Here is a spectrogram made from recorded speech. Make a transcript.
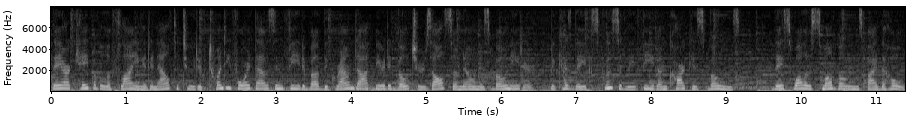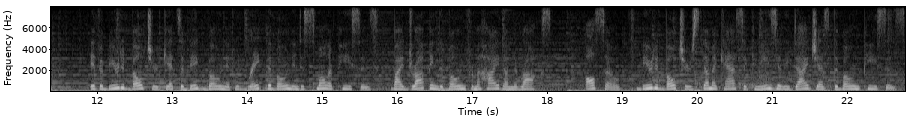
They are capable of flying at an altitude of 24,000 feet above the ground. Bearded vultures also known as bone eater because they exclusively feed on carcass bones. They swallow small bones by the whole. If a bearded vulture gets a big bone it would break the bone into smaller pieces by dropping the bone from a height on the rocks. Also, bearded vulture's stomach acid can easily digest the bone pieces.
